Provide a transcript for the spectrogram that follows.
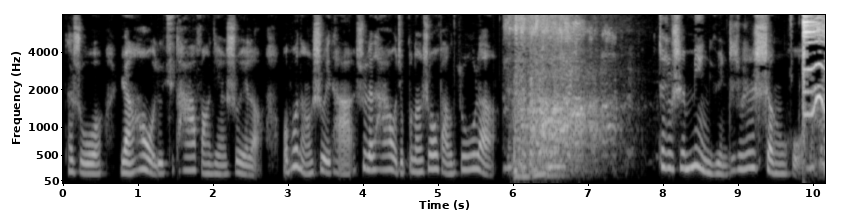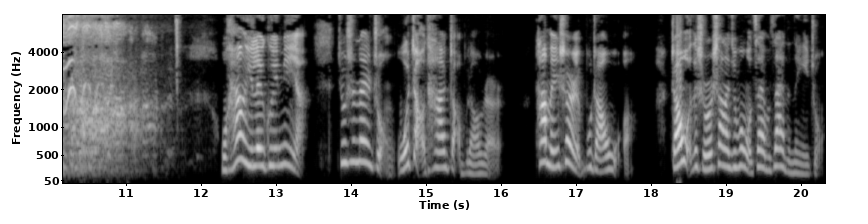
他说，然后我就去他房间睡了，我不能睡他，睡了他我就不能收房租了。这就是命运，这就是生活。我还有一类闺蜜呀，就是那种我找她找不着人，她没事儿也不找我，找我的时候上来就问我在不在的那一种。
